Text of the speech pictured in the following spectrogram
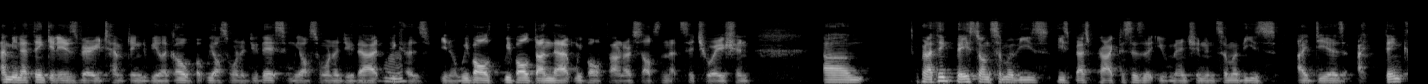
I mean, I think it is very tempting to be like, oh, but we also want to do this and we also want to do that mm-hmm. because you know we've all we've all done that. And we've all found ourselves in that situation. Um, but I think based on some of these these best practices that you've mentioned and some of these ideas, I think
